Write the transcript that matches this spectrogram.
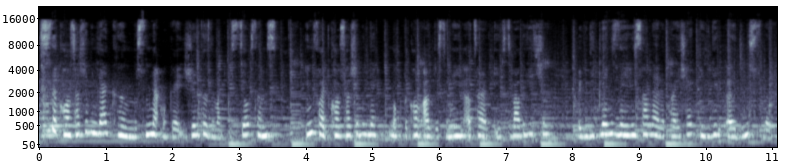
Siz de Konsantre Bilgiler kanalında sunum yapmak ve içerik hazırlamak istiyorsanız info.konsantrebilgiler.com adresine mail atarak irtibata geçin ve bildiklerinizi diğer insanlarla paylaşarak bilgi aracını sulayın.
